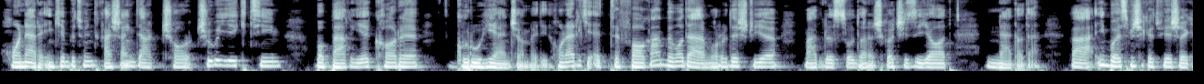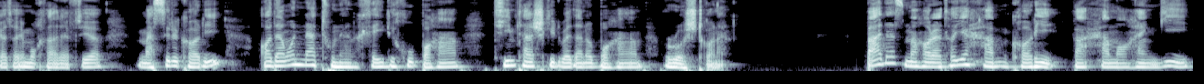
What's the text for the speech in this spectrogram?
هنره اینکه بتونید قشنگ در چارچوب یک تیم با بقیه کار گروهی انجام بدید. هنری که اتفاقا به ما در موردش توی مدرسه و دانشگاه چیزی یاد ندادن. و این باعث میشه که توی شرکت های مختلف توی مسیر کاری آدما نتونن خیلی خوب با هم تیم تشکیل بدن و با هم رشد کنن. بعد از مهارت های همکاری و هماهنگی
